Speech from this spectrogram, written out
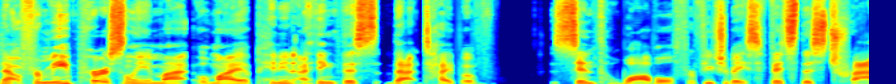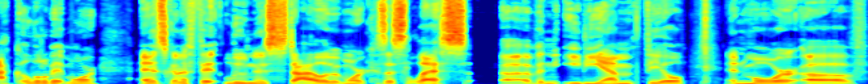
Now, for me personally, in my my opinion, I think this that type of synth wobble for future bass fits this track a little bit more, and it's going to fit Luna's style a bit more because it's less of an EDM feel and more of,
